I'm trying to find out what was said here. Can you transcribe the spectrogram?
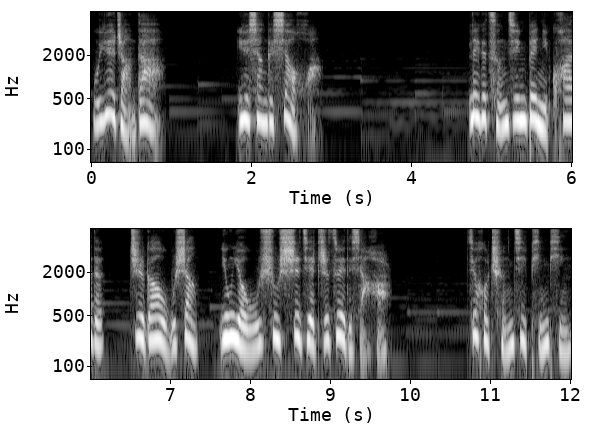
我越长大，越像个笑话。那个曾经被你夸得至高无上、拥有无数世界之最的小孩，最后成绩平平，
